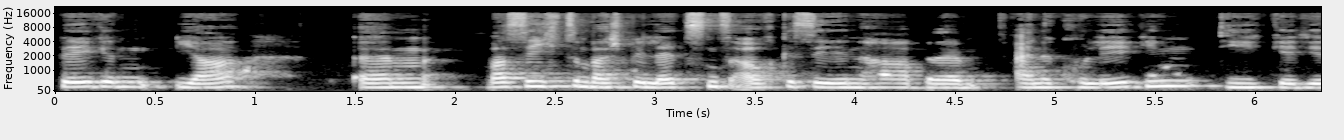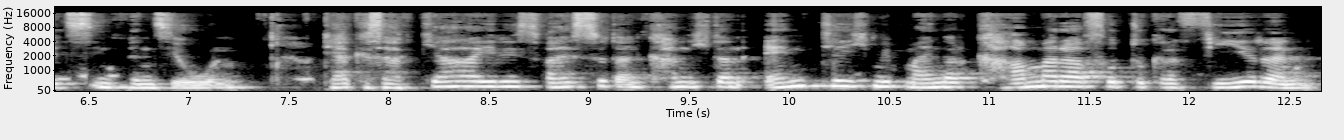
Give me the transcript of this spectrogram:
wegen, ja, ähm, was ich zum Beispiel letztens auch gesehen habe, eine Kollegin, die geht jetzt in Pension, die hat gesagt, ja, Iris, weißt du, dann kann ich dann endlich mit meiner Kamera fotografieren.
